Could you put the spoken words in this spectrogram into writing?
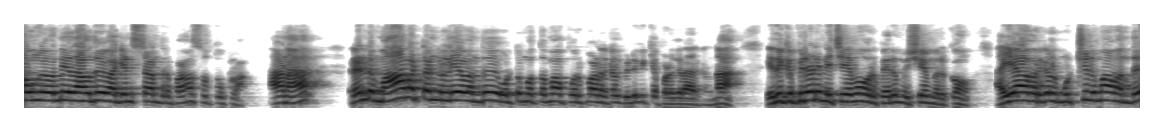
அவங்க வந்து ஏதாவது அகென்ஸ்டா இருந்திருப்பாங்க ஸோ தூக்கலாம். ஆனா ரெண்டு மாவட்டங்கள்லயே வந்து ஒட்டுமொத்தமா பொறுப்பாளர்கள் விடுவிக்கப்படுகிறார்கள்னா இதுக்கு பின்னாடி நிச்சயமா ஒரு பெரும் விஷயம் இருக்கும். ஐயா அவர்கள் முற்றிலுமா வந்து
